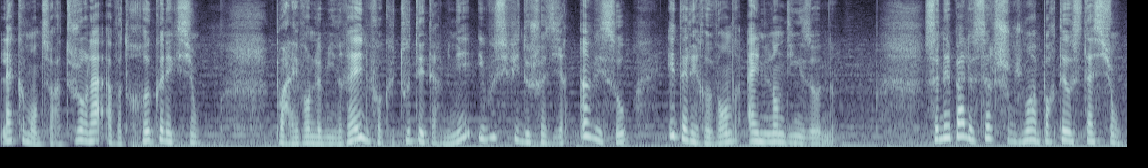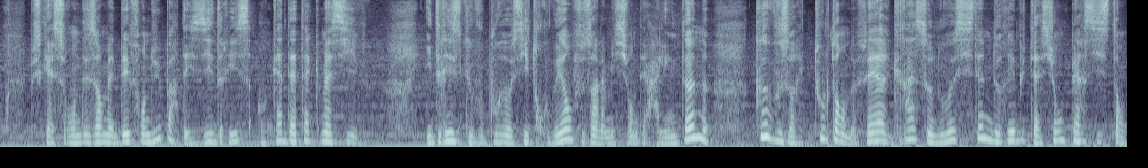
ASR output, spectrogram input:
la commande sera toujours là à votre reconnexion. Pour aller vendre le minerai, une fois que tout est terminé, il vous suffit de choisir un vaisseau et d'aller revendre à une landing zone. Ce n'est pas le seul changement apporté aux stations, puisqu'elles seront désormais défendues par des Idris en cas d'attaque massive. Idris que vous pourrez aussi trouver en faisant la mission des Harlington, que vous aurez tout le temps de faire grâce au nouveau système de réputation persistant,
